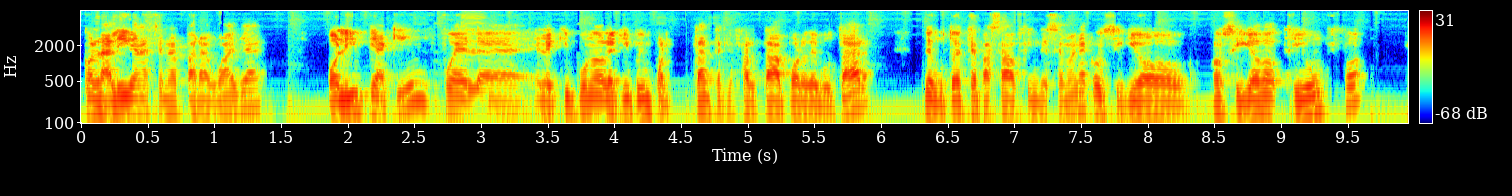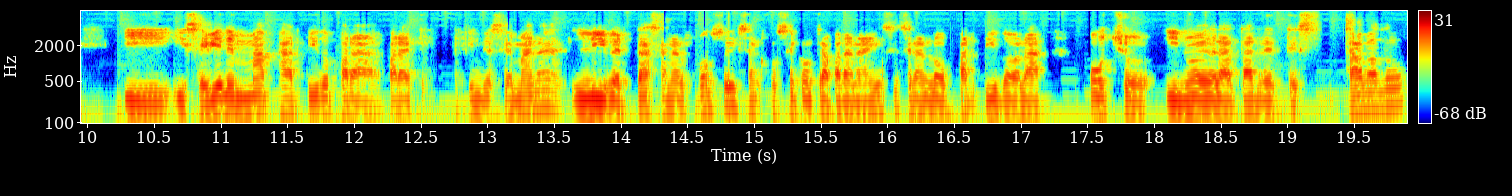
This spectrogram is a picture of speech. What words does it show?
con la Liga Nacional Paraguaya. Olimpia King fue el, eh, el, equipo, uno de los equipos importantes que faltaba por debutar. Debutó este pasado fin de semana, consiguió, consiguió dos triunfos y, y se vienen más partidos para, para, este fin de semana. Libertad San Alfonso y San José contra Paranaense serán los partidos a las 8 y 9 de la tarde este sábado.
